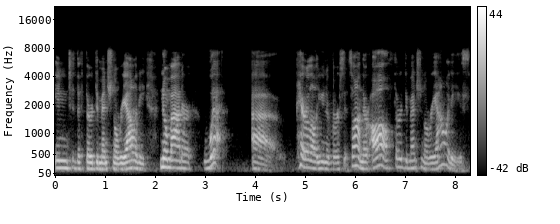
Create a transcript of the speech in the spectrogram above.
into the third dimensional reality, no matter what uh, parallel universe it's on. They're all third dimensional realities.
